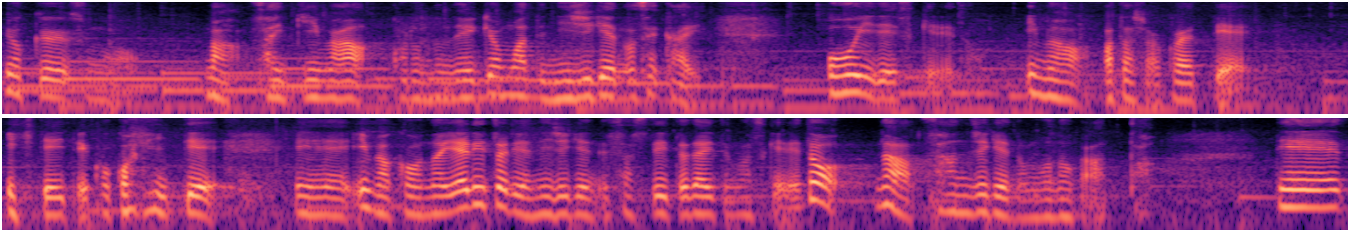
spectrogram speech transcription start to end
よくその、まあ、最近はコロナの影響もあって二次元の世界多いですけれど今私はこうやって生きていてここにいて、えー、今このやり取りは二次元でさせていただいてますけれどな3次元のものがあった。で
